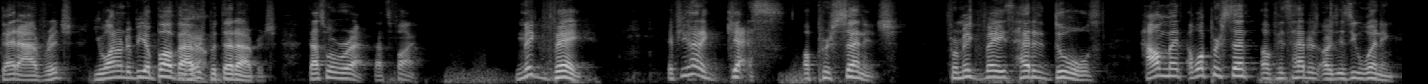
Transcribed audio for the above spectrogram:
dead average. You want him to be above average, Yeah. but dead average. That's where we're at. That's fine. McVey, if you had to guess a percentage for McVey's headed duels, how many what percent of his headers are is he winning?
